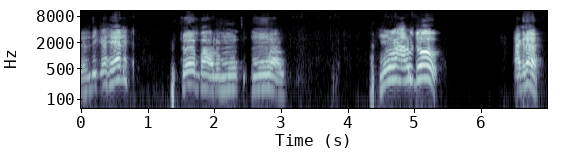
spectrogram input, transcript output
જલ્દી કહે ને ચોય પાવડો હું હું આવું હું આવું જો આગળ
